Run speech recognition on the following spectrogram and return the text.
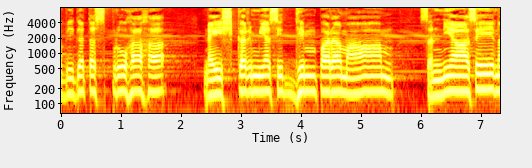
विगतस्पृहः। नैष्कर्म्यसिद्धिं परमां संन्यासेनाधिगच्छति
